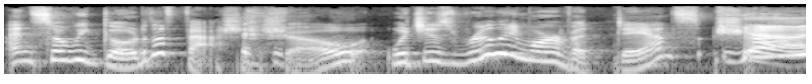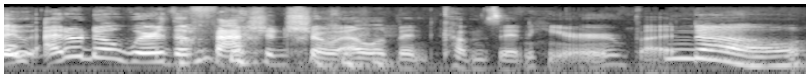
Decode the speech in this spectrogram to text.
And so we go to the fashion show, which is really more of a dance show. Yeah, I, I don't know where the fashion show element comes in here, but No.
